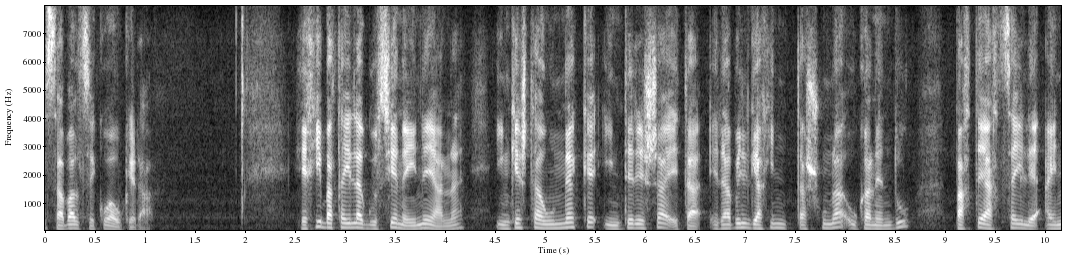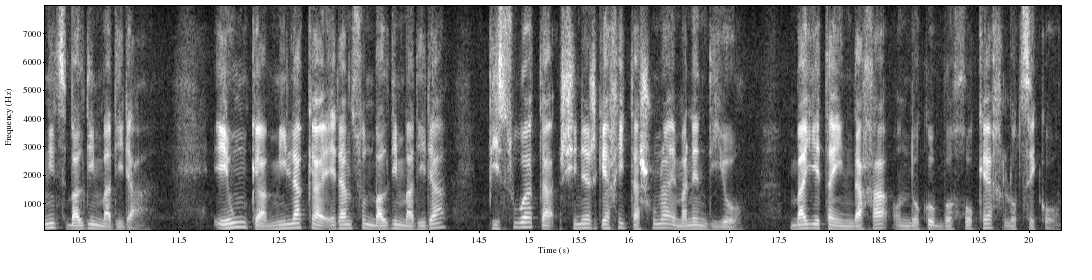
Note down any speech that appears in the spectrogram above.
zabaltzeko aukera. Herri bataila guzien einean, inkesta unek interesa eta erabilgarrintasuna ukanen du parte hartzaile hainitz baldin badira. Eunka milaka erantzun baldin badira, pizua eta sinesgerritasuna emanen dio bai eta indaja ondoko bojoker lotzeko.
